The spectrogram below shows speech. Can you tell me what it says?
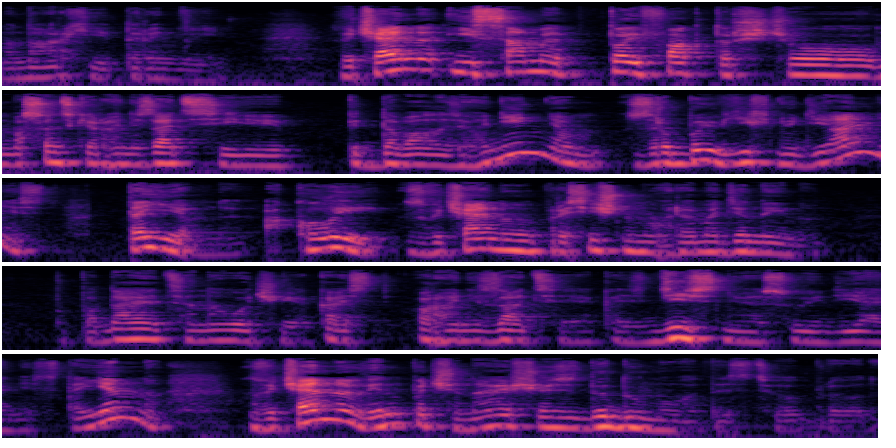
монархії, тиранії. Звичайно, і саме той фактор, що масонські організації піддавались гонінням, зробив їхню діяльність таємною. А коли звичайному пересічному громадянину попадається на очі якась організація, яка здійснює свою діяльність таємно, звичайно, він починає щось додумувати з цього приводу.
